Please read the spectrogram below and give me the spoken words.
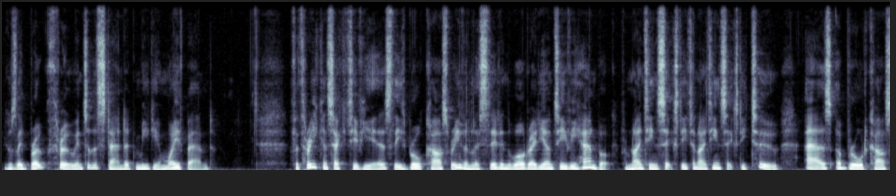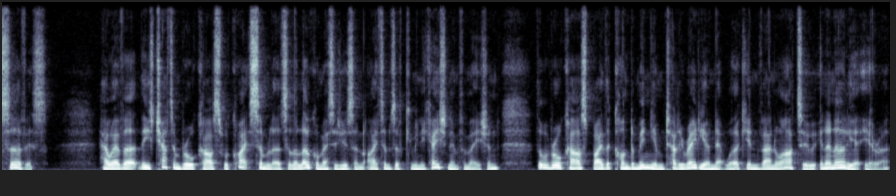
because they broke through into the standard medium wave band. For three consecutive years, these broadcasts were even listed in the World Radio and TV Handbook from 1960 to 1962 as a broadcast service. However, these Chatham broadcasts were quite similar to the local messages and items of communication information that were broadcast by the Condominium Teleradio network in Vanuatu in an earlier era.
